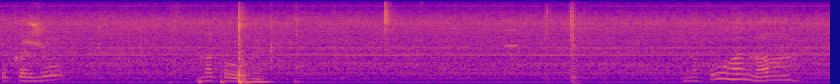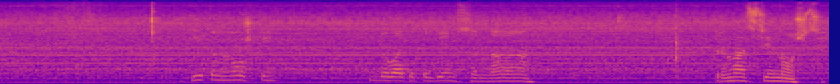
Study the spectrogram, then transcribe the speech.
покажу напруги. Напруга на какие там ножки. Давайте подивимося на 13 ножці.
